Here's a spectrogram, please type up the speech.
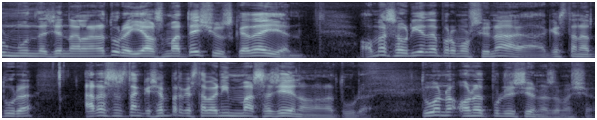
un munt de gent de la natura, i els mateixos que deien, home, s'hauria de promocionar aquesta natura, ara s'estan queixant perquè està venint massa gent a la natura. Tu on, on et posiciones amb això?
